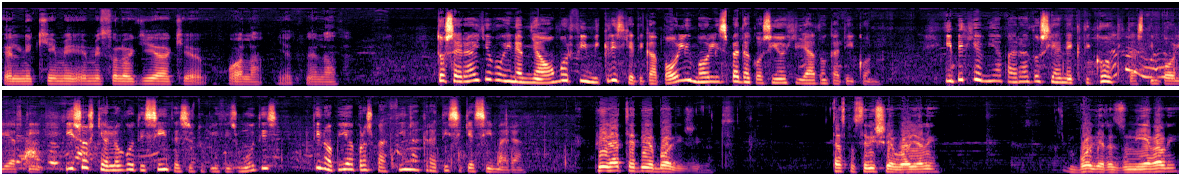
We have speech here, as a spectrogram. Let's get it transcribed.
ελληνική μυθολογία και όλα για την Ελλάδα. Το Σεράγεβο είναι μια όμορφη μικρή σχετικά πόλη μόλις 500.000 κατοίκων. Υπήρχε μια παράδοση ανεκτικότητας στην πόλη αυτή, ίσως και λόγω της σύνθεσης του πληθυσμού της, την οποία προσπαθεί να κρατήσει και σήμερα. Prije bio bolji Tad smo se više voljeli, bolje razumijevali;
